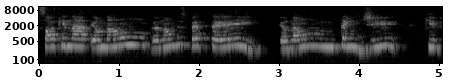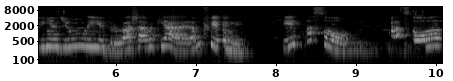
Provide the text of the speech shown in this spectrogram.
Só que na, eu, não, eu não despertei, eu não entendi que vinha de um livro. Eu achava que ah, é um filme. E passou. Passou,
